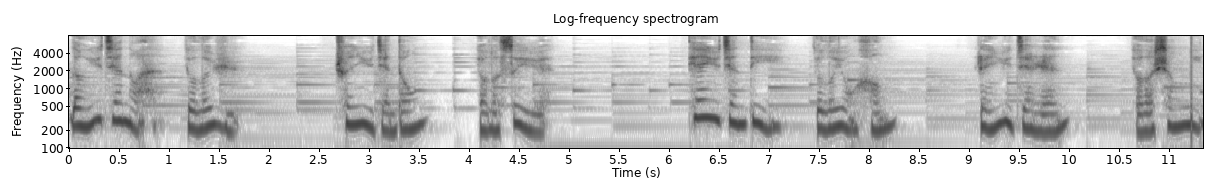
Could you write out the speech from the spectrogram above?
冷遇见暖，有了雨；春遇见冬，有了岁月；天遇见地，有了永恒；人遇见人，有了生命。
